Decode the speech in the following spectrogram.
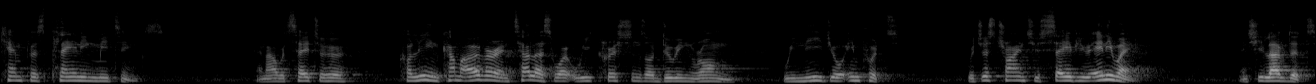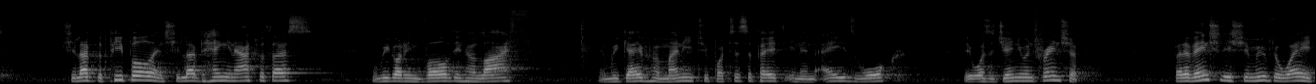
campus planning meetings. And I would say to her, Colleen, come over and tell us what we Christians are doing wrong. We need your input. We're just trying to save you anyway. And she loved it. She loved the people and she loved hanging out with us. And we got involved in her life and we gave her money to participate in an AIDS walk. It was a genuine friendship. But eventually she moved away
